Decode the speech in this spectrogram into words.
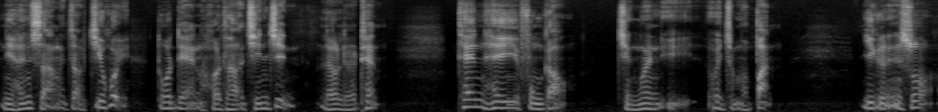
你很想找机会多点和她亲近聊聊天。天黑风高，请问你会怎么办？一个人说：“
